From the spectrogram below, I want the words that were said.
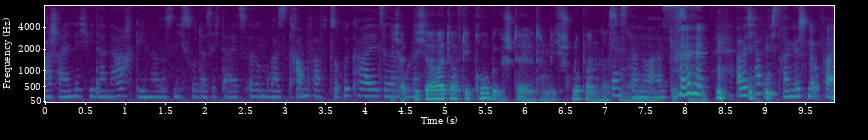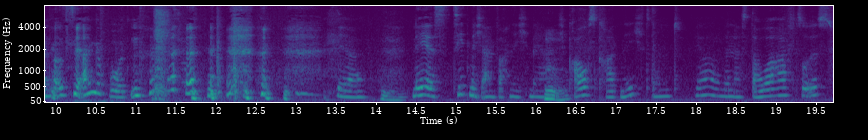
wahrscheinlich wieder nachgehen. Also es ist nicht so, dass ich da jetzt irgendwas krampfhaft zurückhalte. Ich habe dich ja heute auf die Probe gestellt und dich schnuppern lassen. Gestern war es. Aber ich habe nicht dran geschnuppert, du hast es mir angeboten. ja. Hm. Nee, es zieht mich einfach nicht mehr. Hm. Ich brauche es gerade nicht. Und ja, wenn das dauerhaft so ist,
